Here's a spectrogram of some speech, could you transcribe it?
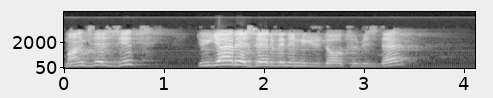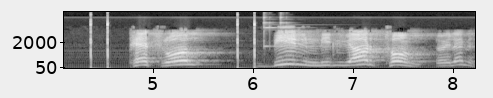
Mangezit dünya rezervinin yüzde otuz bizde. Petrol bir milyar ton, öyle mi?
